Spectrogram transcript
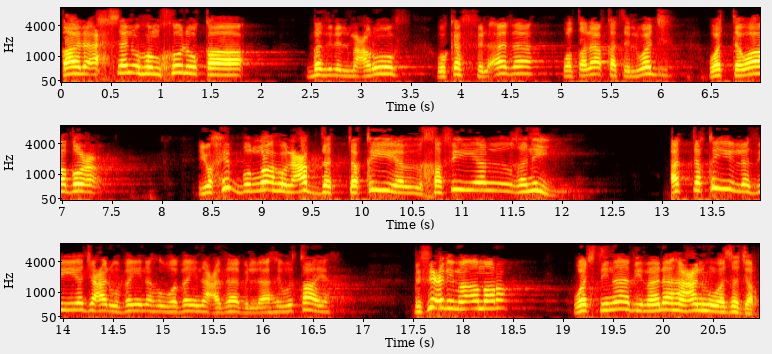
قال أحسنهم خلقا بذل المعروف وكف الأذى وطلاقة الوجه والتواضع. يحب الله العبد التقي الخفي الغني التقي الذي يجعل بينه وبين عذاب الله وقاية. بفعل ما أمر واجتناب ما نهى عنه وزجر.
